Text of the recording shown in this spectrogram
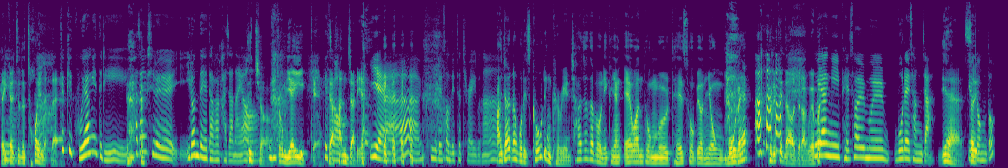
They go to the toilet there. 특히 고양이들이 화장실을 이런 데에다가 가잖아요. 그렇죠. 조금 예의 있게 그 한 자리에. yeah. 그래서 litter tray구나. I don't know what it's called in Korean. 찾아다 보니 그냥 애완동물 대소변용 모래 그렇게 나오더라고요. 고양이 But, 배설물 모래 상자. Yeah. So, 이 정도?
